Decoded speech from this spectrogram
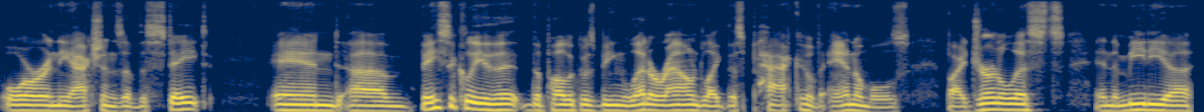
or in the actions of the state. And um, basically, the, the public was being led around like this pack of animals by journalists and the media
